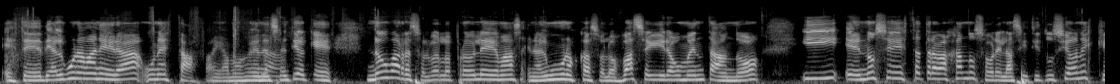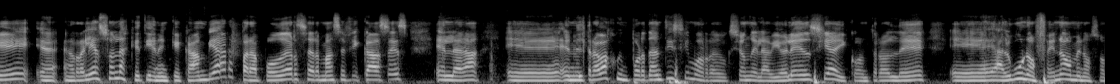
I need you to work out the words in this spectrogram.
este, de alguna manera una estafa, digamos, en el sentido que no va a resolver los problemas, en algunos casos los va a seguir aumentando y eh, no se está trabajando sobre las instituciones que eh, en realidad son las que tienen que cambiar para poder ser más eficaces en, la, en el trabajo importantísimo de reducción de la violencia y control de algunos fenómenos o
